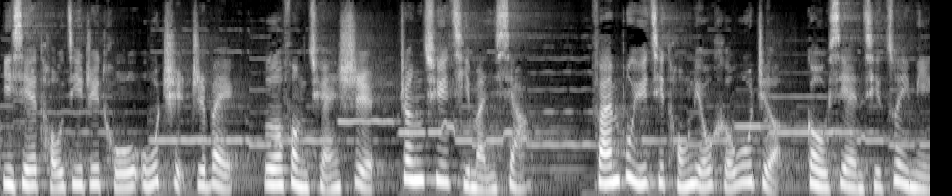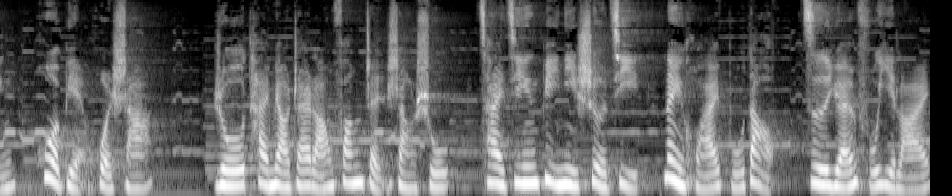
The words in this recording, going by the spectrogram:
一些投机之徒、无耻之辈，阿奉权势，争趋其门下。凡不与其同流合污者，构陷其罪名，或贬或杀。如太庙斋郎方枕上书：蔡京避逆社稷，内怀不道。自元符以来，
